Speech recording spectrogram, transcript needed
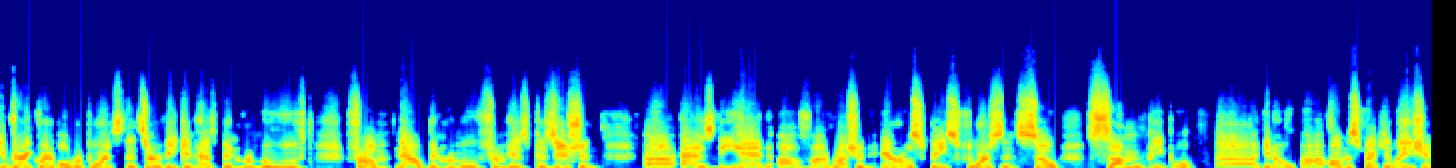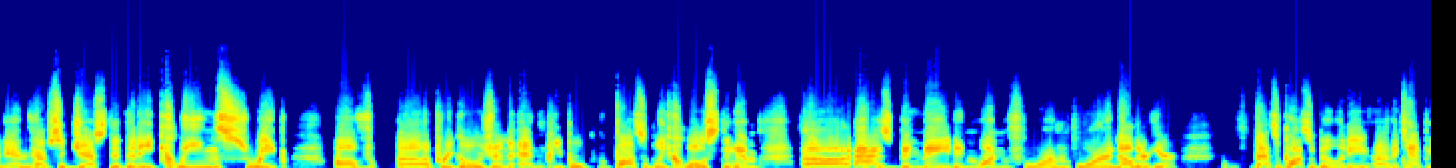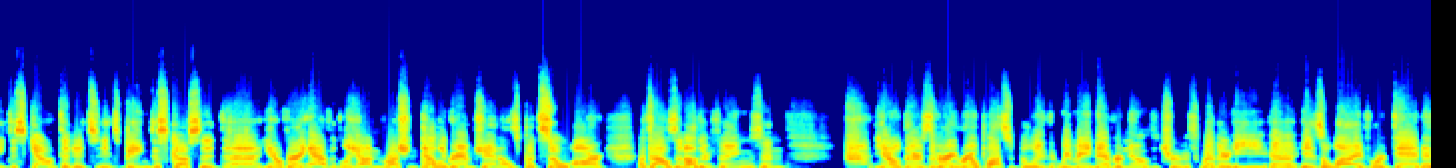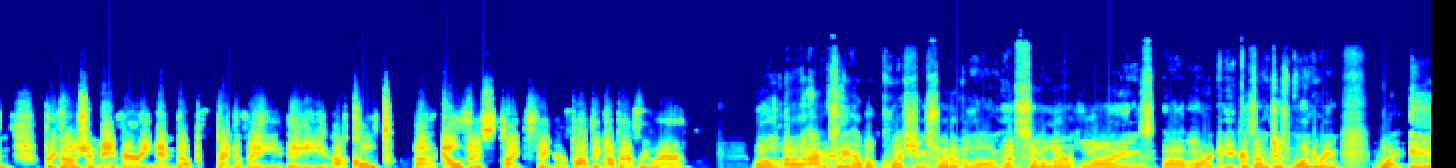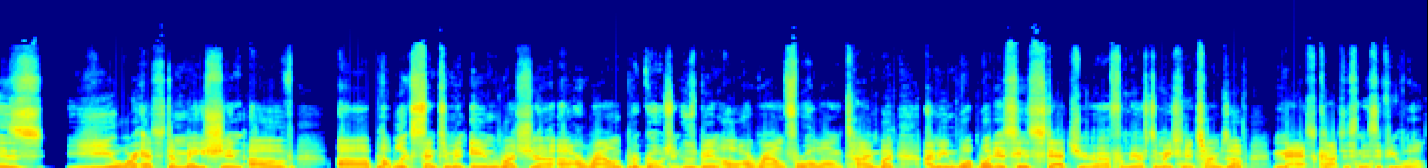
very credible reports that Surovikin has been removed from now been removed from his position uh, as the head of uh, Russian aerospace forces. So some people, uh, you know, uh, on the speculation end, have suggested that a clean sweep of uh, Prigozhin and people possibly close to him uh, has been made in one form or another here that's a possibility uh, that can't be discounted. It's it's being discussed, uh, you know, very avidly on Russian Telegram channels, but so are a thousand other things. And you know, there's a very real possibility that we may never know the truth, whether he uh, is alive or dead. And Prigozhin may very end up kind of a a, a cult uh, Elvis type figure popping up everywhere. Well, uh, I actually have a question sort of along uh, similar lines, uh, Mark, because I'm just wondering what is your estimation of uh, public sentiment in Russia uh, around Prigozhin, who's been around for a long time? But I mean, what what is his stature uh, from your estimation in terms of mass consciousness, if you will?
